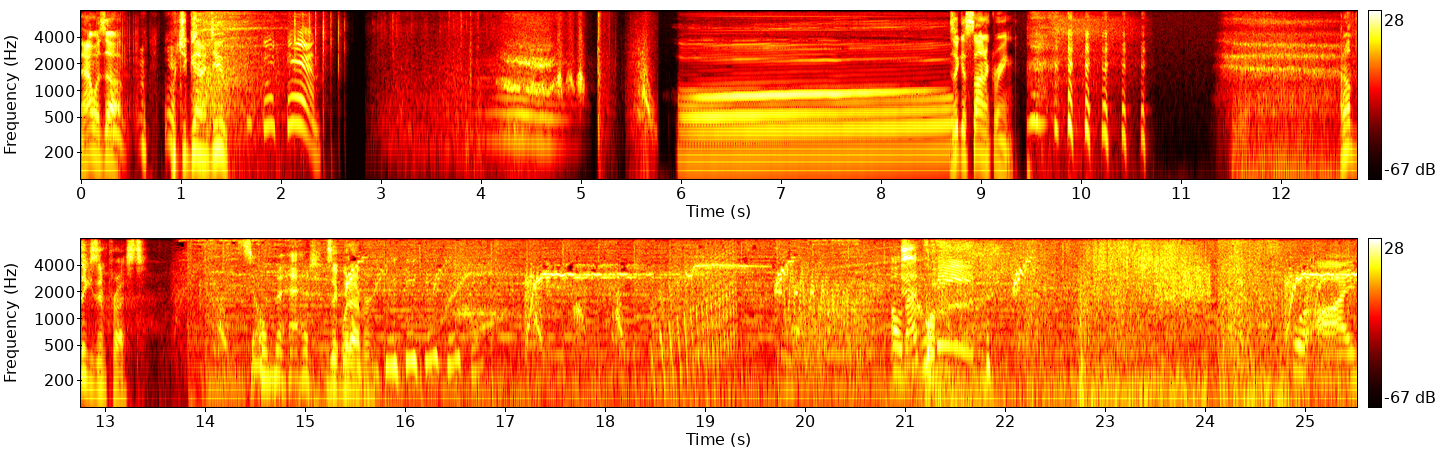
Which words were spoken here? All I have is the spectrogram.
Now what's up? What you gonna do? It's like a Sonic ring. I don't think he's impressed. so mad. He's like, whatever. Oh, that's mean. Poor eye.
